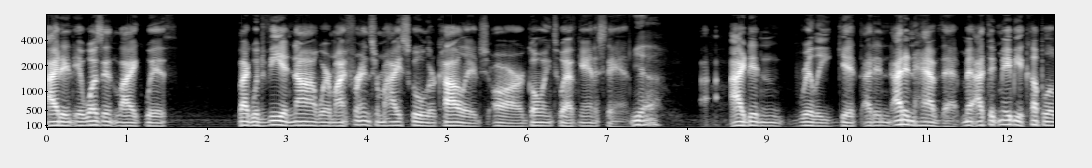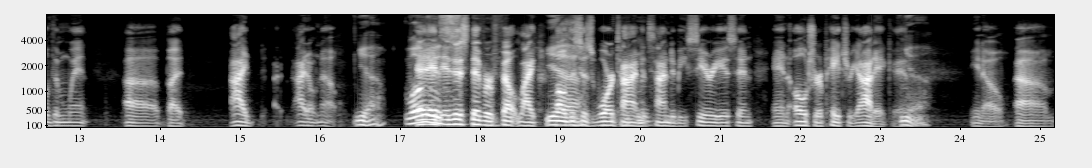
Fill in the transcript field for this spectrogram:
I didn't. It wasn't like with like with Vietnam, where my friends from high school or college are going to Afghanistan. yeah, I didn't really get I didn't I didn't have that. I think maybe a couple of them went uh but I I don't know. yeah. Well, it, it, it just never felt like yeah. oh this is wartime it's time to be serious and and ultra patriotic and, yeah, you know um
